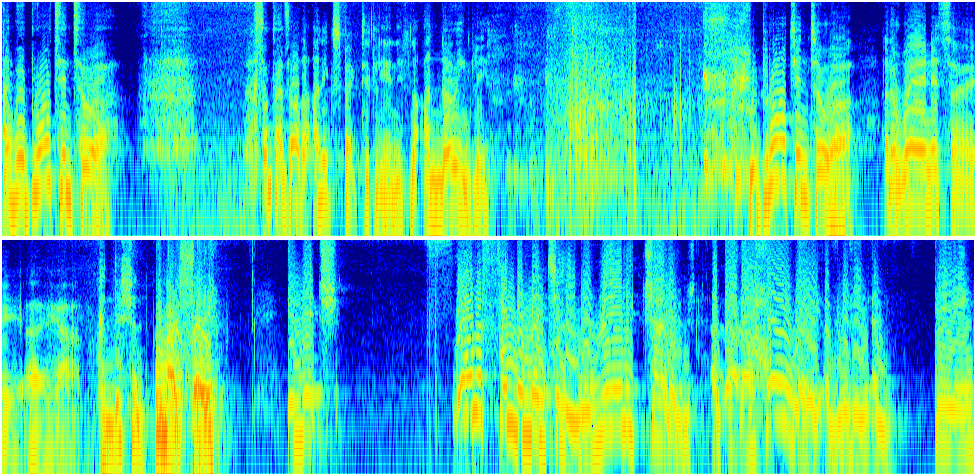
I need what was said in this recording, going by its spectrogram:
And we're brought into a, sometimes rather unexpectedly and if not unknowingly, we're brought into a, an awareness, a, a, a condition, we might say, in which rather fundamentally we're really challenged about our whole way of living and being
